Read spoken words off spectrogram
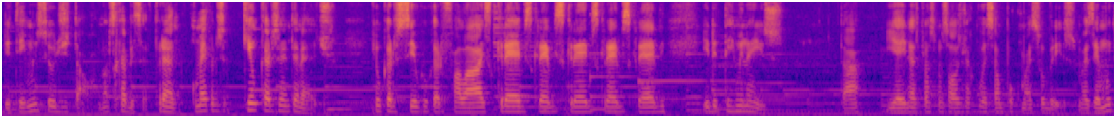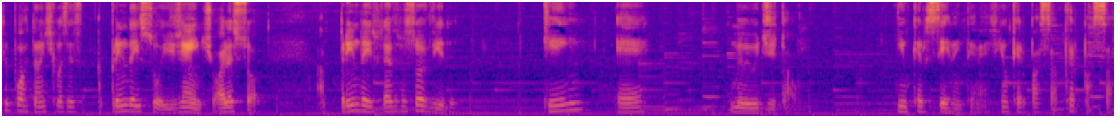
Determina o seu edital. Nossa cabeça. Franco, como é que eu, quem eu quero ser na internet? Quem eu quero ser, o que eu quero falar? Escreve, escreve, escreve, escreve, escreve e determina isso, tá? E aí nas próximas aulas a gente vai conversar um pouco mais sobre isso. Mas é muito importante que vocês aprendam isso hoje. Gente, olha só. Aprenda isso, leve para sua vida. Quem é o meu eu digital? Quem eu quero ser na internet? Quem eu quero passar? Eu quero passar.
